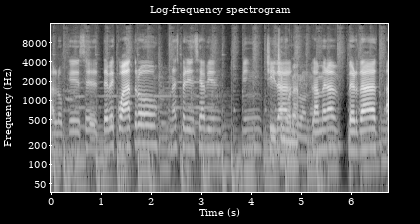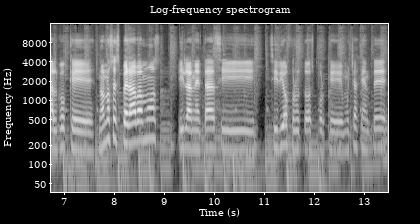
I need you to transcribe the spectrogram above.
a lo que es el TV4, una experiencia bien, bien chida. la mera verdad, algo que no nos esperábamos y la neta sí, sí dio frutos porque mucha gente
